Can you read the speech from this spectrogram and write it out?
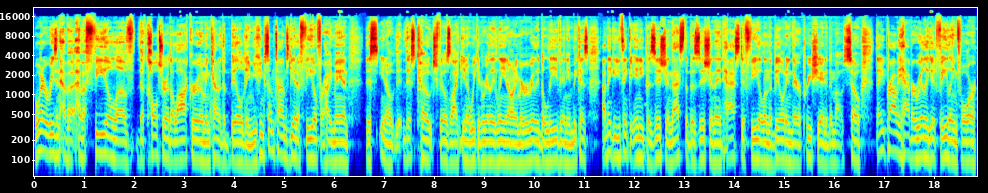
for whatever reason have a have a feel of the culture of the locker room and kind of the building. You can sometimes get a feel for how man this you know th- this coach feels like you know we can really lean on him or we really believe in him because I think if you think of any position, that's the position that has to feel in the building they're appreciated the most. So they probably have a really good feeling for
